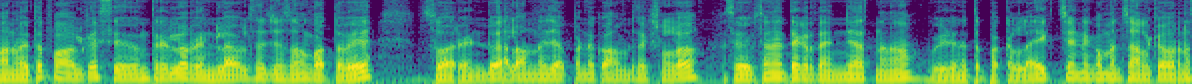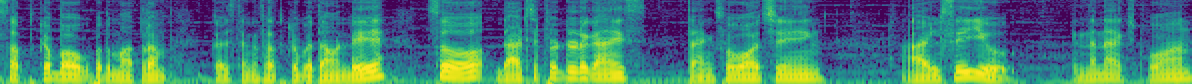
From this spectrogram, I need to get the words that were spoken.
మనమైతే ఫాల్గా సీజన్ త్రీలో రెండు లెవెల్స్ చేసాం కొత్తవి. సో ఆ రెండు ఎలా ఉన్నాయో చెప్పండి కామెంట్ సెక్షన్లో సో ఎపిసోడ్ అయితే ఇక్కడ ఎంజాయ్ చేస్తున్నాను. వీడియోని అయితే పక్కన లైక్ చేయండి. ఇంకా మన ఛానల్కి ఎవరైనా సబ్స్క్రైబ్ అవ్వకపోతే మాత్రం ఖచ్చితంగా సబ్స్క్రైబ్ అవుతామండి. So that's it today guys thanks for watching I will see you in the next one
